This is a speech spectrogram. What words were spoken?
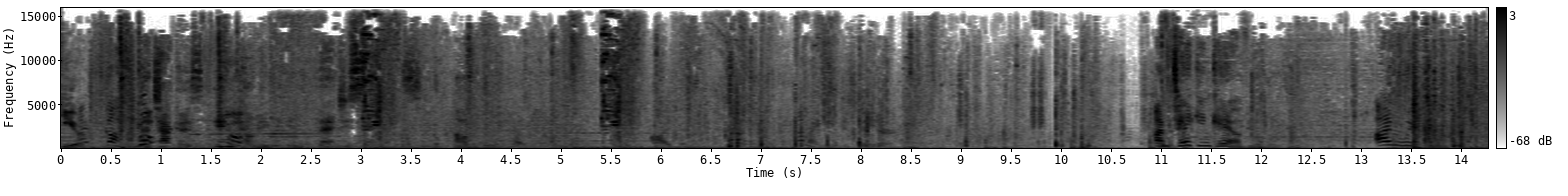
here. Attackers incoming in 30 seconds. Look out for your health. I will. I might need this later. I'm taking care of you. I'm with you.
